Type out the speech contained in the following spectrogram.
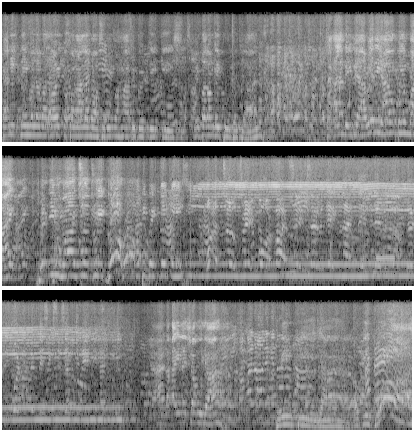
Ka-nickname mo naman or kapangalan mo. Sabihin mo, happy birthday, Casey. May barangay po ba dyan? Tsaka lang, baby ah. Ready? Hawak mo yung mic. Ready? One, two, three, go! Happy birthday, Casey. One, two, three, four, five, six, seven, eight, nine, ten, eleven, twelve, thirteen, fourteen, fifteen, sixteen, seventeen, eighteen, nineteen. Yan, nakailan siya, kuya? 20. Yan. Okay, boy!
